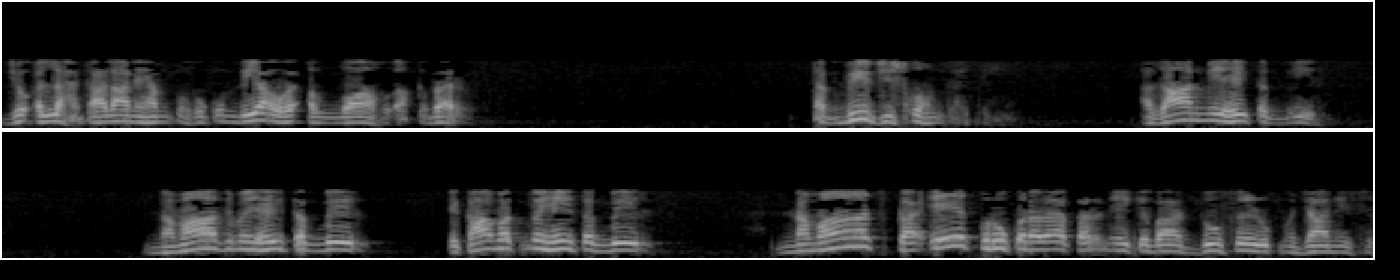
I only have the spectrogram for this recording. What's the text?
جو اللہ تعالی نے ہم کو حکم دیا وہ ہے اللہ اکبر۔ تکبیر جس کو ہم کہتے ہیں۔ اذان میں یہی تکبیر، نماز میں یہی تکبیر، اقامت میں یہی تکبیر نماز کا ایک رکن ادا کرنے کے بعد دوسرے رکن جانے سے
